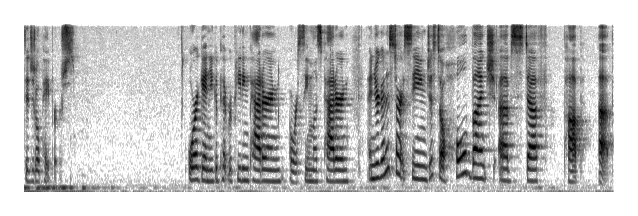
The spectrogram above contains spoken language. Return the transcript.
digital papers. Or again, you could put repeating pattern or seamless pattern, and you're gonna start seeing just a whole bunch of stuff pop up.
